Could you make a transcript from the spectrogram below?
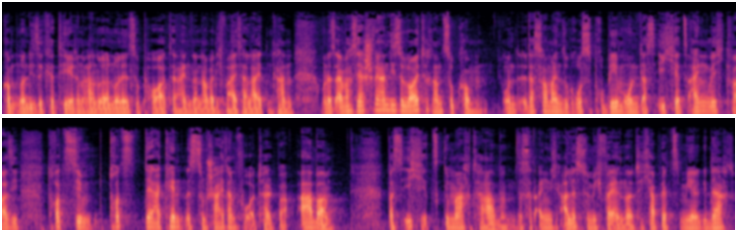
kommt nur an diese Kriterien ran oder nur den Support, der einen dann aber nicht weiterleiten kann. Und es ist einfach sehr schwer, an diese Leute ranzukommen. Und das war mein so großes Problem, ohne dass ich jetzt eigentlich quasi trotzdem, trotz der Erkenntnis zum Scheitern verurteilt war. Aber was ich jetzt gemacht habe, das hat eigentlich alles für mich verändert. Ich habe jetzt mir gedacht,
